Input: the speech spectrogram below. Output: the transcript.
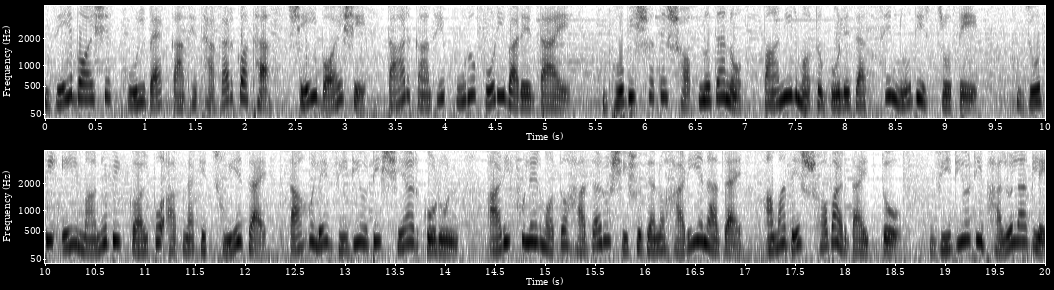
যে বয়সে স্কুল ব্যাগ কাঁধে থাকার কথা, সেই বয়সে তার কাঁধে পুরো পরিবারের দায়। ভবিষ্যতের স্বপ্ন যেন পানির মতো গলে যাচ্ছে নদীর স্রোতে। যদি এই মানবিক গল্প আপনাকে ছুঁয়ে যায়, তাহলে ভিডিওটি শেয়ার করুন। আরিফুলের মতো হাজারো শিশু যেন হারিয়ে না যায়, আমাদের সবার দায়িত্ব। ভিডিওটি ভালো লাগলে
